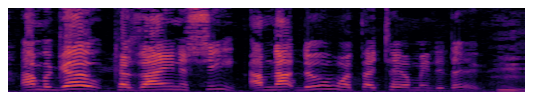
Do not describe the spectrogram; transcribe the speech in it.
I'm a goat because I ain't a sheep. I'm not doing what they tell me to do. Hmm.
